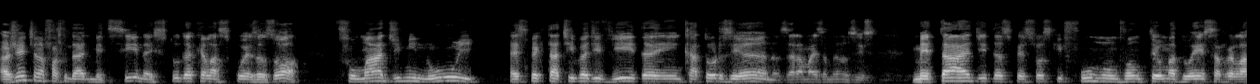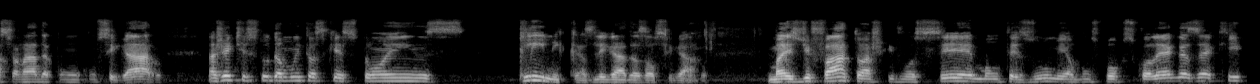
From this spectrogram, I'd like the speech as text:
a gente na faculdade de medicina estuda aquelas coisas, ó, fumar diminui a expectativa de vida em 14 anos, era mais ou menos isso. Metade das pessoas que fumam vão ter uma doença relacionada com, com cigarro. A gente estuda muito as questões clínicas ligadas ao cigarro. Mas, de fato, acho que você, Montezuma e alguns poucos colegas é que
